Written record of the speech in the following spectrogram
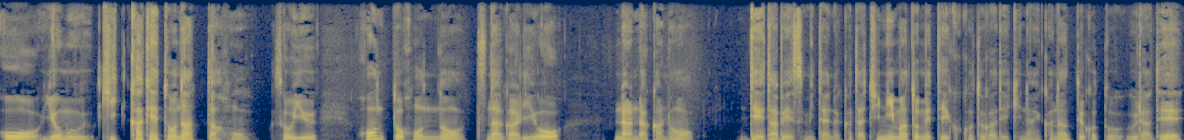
を読むきっかけとなった本、そういう本と本のつながりを何らかのデータベースみたいな形にまとめていくことができないかなってことを裏で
